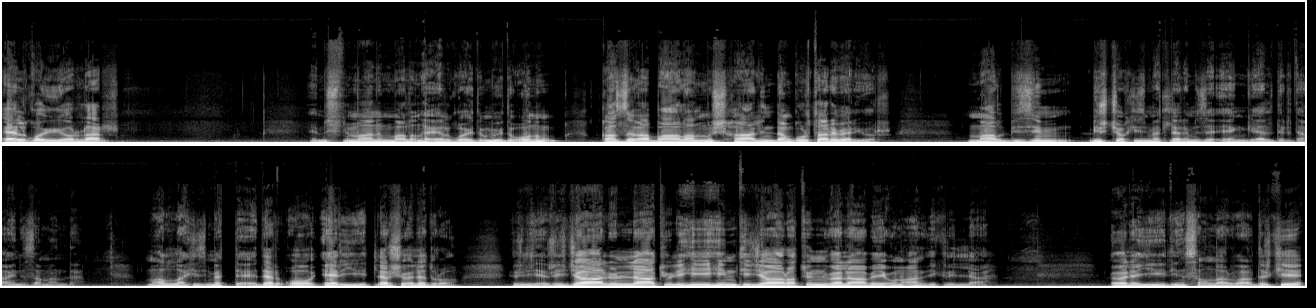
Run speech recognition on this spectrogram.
el koyuyorlar. E, Müslümanın malına el koydu muydu? Onun kazığa bağlanmış halinden kurtarıveriyor. Mal bizim birçok hizmetlerimize engeldir de aynı zamanda. Malla hizmet de eder. O er yiğitler şöyledir o. Ricalun la tulhihim ticaretun ve la bey'un an zikrillah. Öyle yiğit insanlar vardır ki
